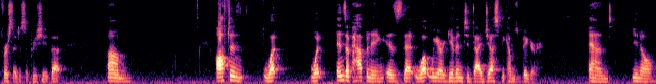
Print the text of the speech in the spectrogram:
first I just appreciate that. Um, often, what what ends up happening is that what we are given to digest becomes bigger. And, you know,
